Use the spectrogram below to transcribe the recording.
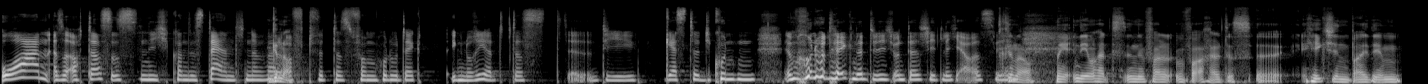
Ohren. Also auch das ist nicht konsistent, ne? weil Genau. oft wird das vom Holodeck ignoriert, dass äh, die Gäste, die Kunden im Holodeck natürlich unterschiedlich aussehen. Genau. Nee, in dem hat in dem Fall war halt das äh, Häkchen bei dem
